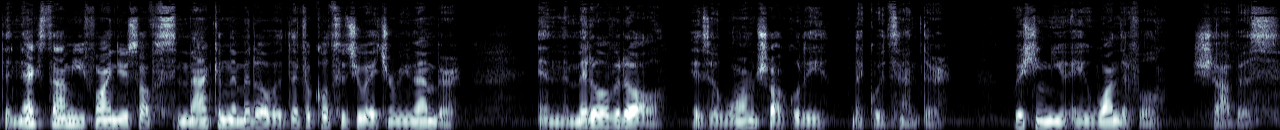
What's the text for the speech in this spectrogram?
The next time you find yourself smack in the middle of a difficult situation, remember, in the middle of it all is a warm, chocolatey liquid center. Wishing you a wonderful Shabbos.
